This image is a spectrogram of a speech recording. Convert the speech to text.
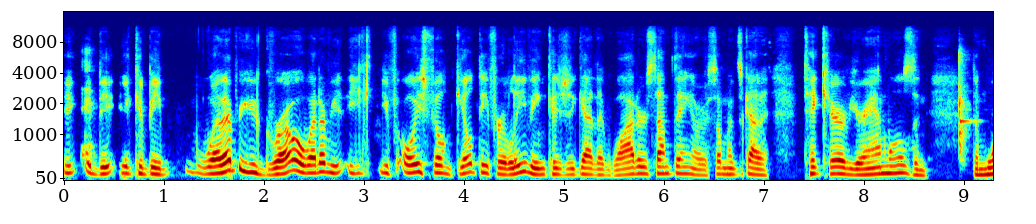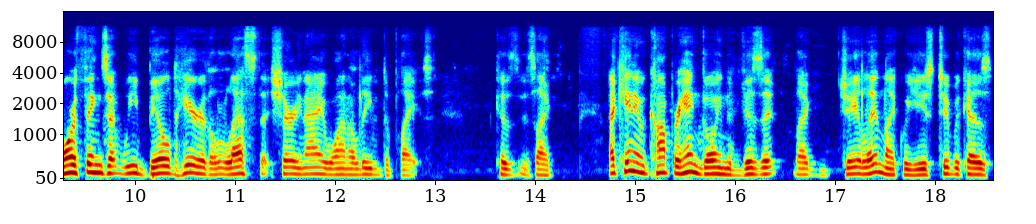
It, it, it could be whatever you grow, whatever you, you, you always feel guilty for leaving because you got to water something or someone's got to take care of your animals. And the more things that we build here, the less that Sherry and I want to leave the place because it's like I can't even comprehend going to visit like Jay Lynn like we used to because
